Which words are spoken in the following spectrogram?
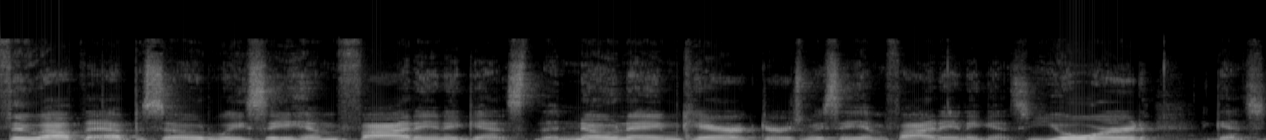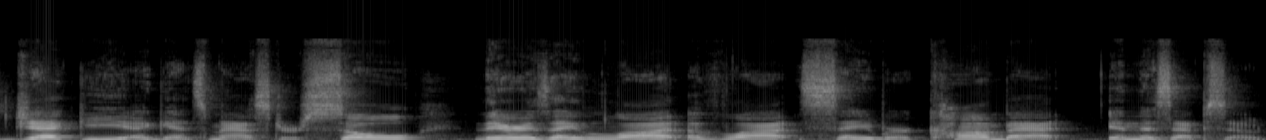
throughout the episode, we see him fighting against the no name characters. We see him fighting against Yord, against Jecki, against Master Sol. There is a lot of lightsaber combat in this episode.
